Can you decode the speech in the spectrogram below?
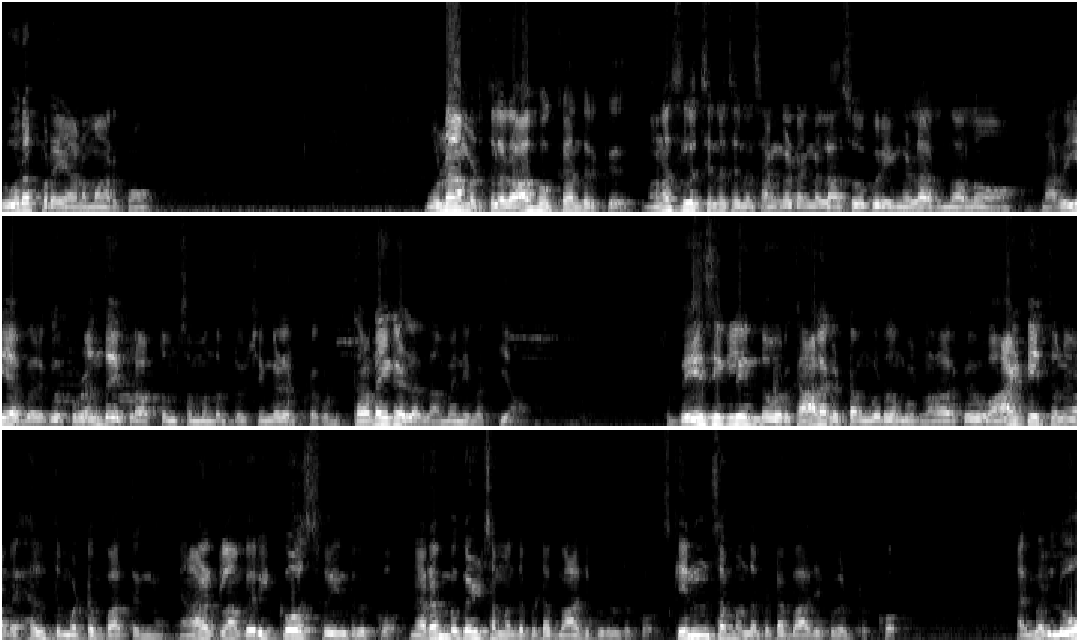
தூர பிரயாணமாக இருக்கும். மூணாம் இடத்துல ராகு உட்காந்துருக்கு மனசில் சின்ன சின்ன சங்கடங்கள் அசௌகரியங்கள்லாம் இருந்தாலும் நிறைய பேருக்கு குழந்தை பிராப்தம் சம்மந்தப்பட்ட விஷயங்கள் ஏற்படக்கூடிய தடைகள் எல்லாமே நிவர்த்தி ஆகும். ஸோ பேசிக்கலி இந்த ஒரு காலகட்டங்கிறது உங்களுக்கு நல்லாயிருக்கு வாழ்க்கை துணையோட ஹெல்த் மட்டும் பார்த்துங்க யாருக்கெல்லாம் வெரிகோஸ் வெயின் இருக்கோ நரம்புகள் சம்மந்தப்பட்ட பாதிப்புகள் இருக்கோ ஸ்கின் சம்மந்தப்பட்ட பாதிப்புகள் இருக்கோ அது மாதிரி லோ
